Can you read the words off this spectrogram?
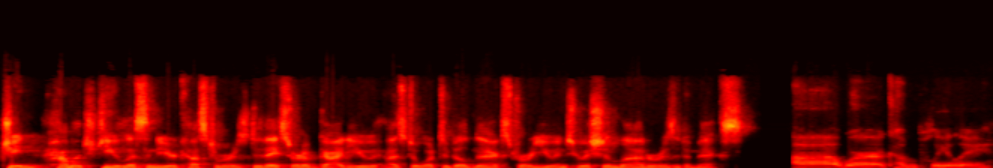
Jean, how much do you listen to your customers? Do they sort of guide you as to what to build next, or are you intuition led, or is it a mix? Uh, we're completely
